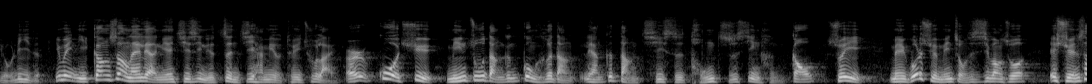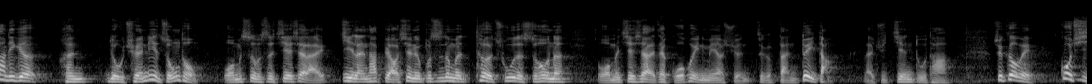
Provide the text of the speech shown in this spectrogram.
有利的，因为你刚上来两年，其实你的政绩还没有推出来。而过去民主党跟共和党两个党其实同质性很高，所以美国的选民总是希望说，诶，选上了一个很有权力的总统，我们是不是接下来既然他表现的不是那么特殊的时候呢？我们接下来在国会里面要选这个反对党来去监督他，所以各位过去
